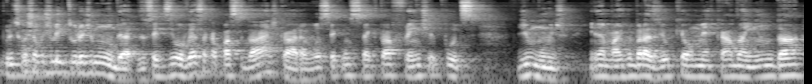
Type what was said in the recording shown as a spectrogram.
Por isso que eu chamo de leitura de mundo. É, você desenvolver essa capacidade, cara, você consegue estar à frente, putz, de muitos. Ainda mais no Brasil, que é um mercado ainda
